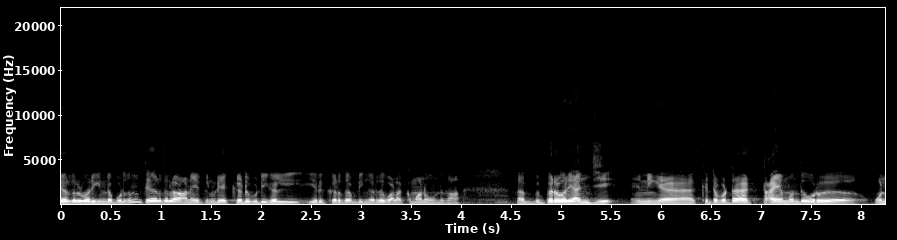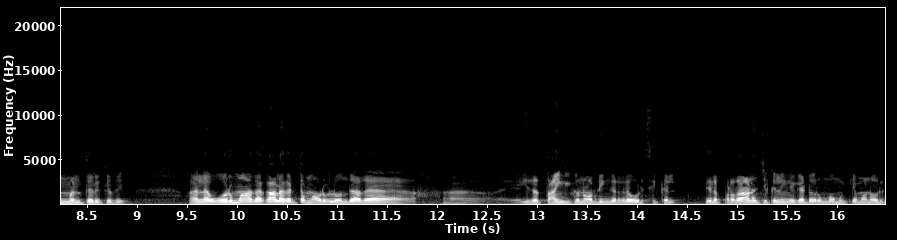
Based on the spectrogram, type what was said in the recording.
தேர்தல் வருகின்ற பொழுதும் தேர்தல் ஆணையத்தினுடைய கெடுபிடிகள் இருக்கிறது அப்படிங்கிறது வழக்கமான ஒன்று தான் பிப்ரவரி அஞ்சு நீங்கள் கிட்டத்தட்ட டைம் வந்து ஒரு ஒன் மந்த் இருக்குது. அதில் ஒரு மாத காலகட்டம் அவர்கள் வந்து அதை இதை தாங்கிக்கணும் அப்படிங்கிறதுல ஒரு சிக்கல். இதில் பிரதான சிக்கல் நீங்கள் கேட்ட ரொம்ப முக்கியமான ஒரு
